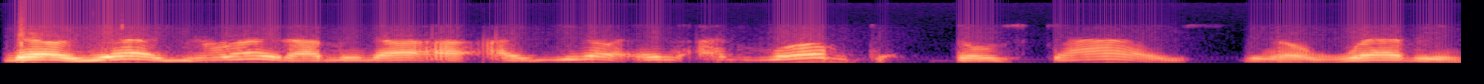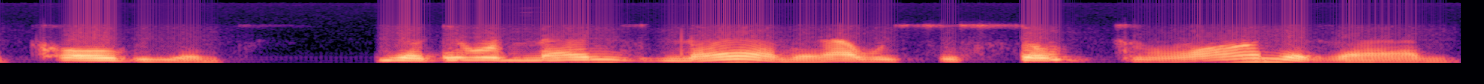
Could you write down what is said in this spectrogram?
No, yeah, you're right. I mean, I, I, you know, and I loved those guys. You know, Webby and Colby, and you know, they were men's men, and I was just so drawn to them.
